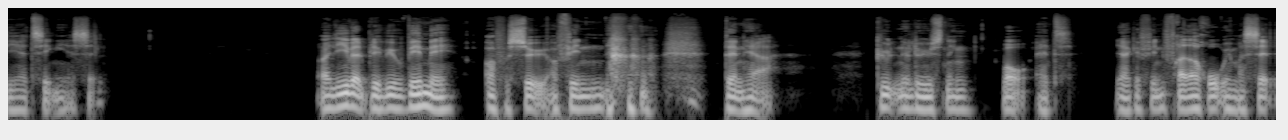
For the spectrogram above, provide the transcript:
de her ting i os selv. Og alligevel bliver vi jo ved med at forsøge at finde den her gyldne løsning, hvor at jeg kan finde fred og ro i mig selv,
